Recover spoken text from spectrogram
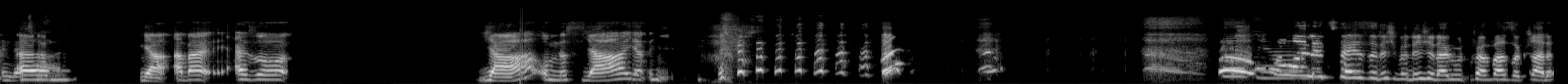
In der Tat. Ähm, ja, aber also ja, um das Jahr. Ja, Oh, let's face it, ich bin nicht in einer guten Verfassung gerade.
